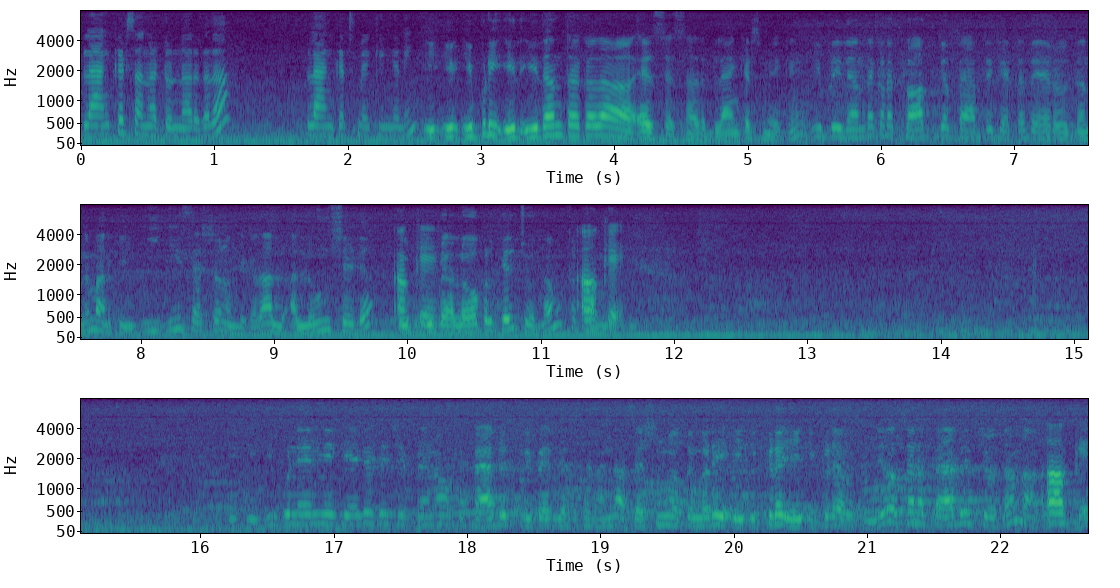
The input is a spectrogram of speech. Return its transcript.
బ్లాంకెట్స్ అన్నట్టున్నారు కదా? బ్లాంకెట్స్ మేకింగ్ అని. ఇప్పుడు ఇది- ఇదంతా కదా ఎస్ ఎస్ అది బ్లాంకెట్స్ మేకింగ్ ఇప్పుడు ఇదంతా కూడా క్లాత్గా ఫ్యాబ్రిక్ ఎట్లా తయారవుతుంది మనకి ఈ ఈ సెషన్ ఉంది కదా ఆ లూమ్ షేడ్. ఇప్పుడు లోపలికి వెళ్ళి చూద్దాం. ఓకే ఇప్పుడు నేను మీకు ఏదైతే చెప్పానో ఒక ఫ్యాబ్రిక్ ప్రిపేర్ చేస్తానండి ఆ సెషన్ మొత్తం కూడా ఇక్కడే ఇక్కడే అవుతుంది. ఒకసారి ఫ్యాబ్రిక్ చూద్దాం. ఓకే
